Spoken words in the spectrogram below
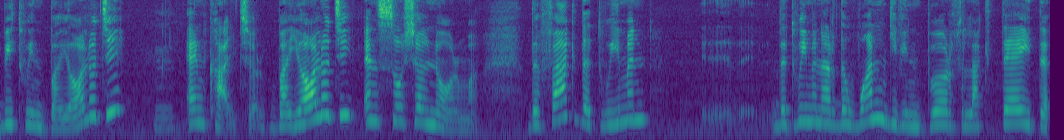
between biology Mm. and culture, biology and social norm. The fact that women uh, that women are the one giving birth, lactate,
